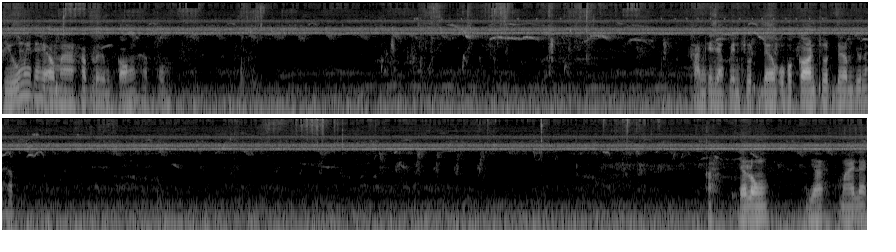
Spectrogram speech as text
จิ๋วไม่ได้เอามาครับลืมกล่องครับผมขันก็ยังเป็นชุดเดิมอุปกรณ์ชุดเดิมอยู่นะครับ อะเดี๋ยวลงเหยื่อไม้แรก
